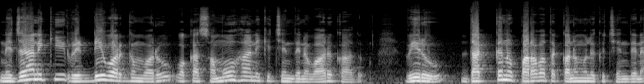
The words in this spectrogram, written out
నిజానికి రెడ్డి వర్గం వారు ఒక సమూహానికి చెందిన వారు కాదు. వీరు దక్కను పర్వత కనుమలకు చెందిన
